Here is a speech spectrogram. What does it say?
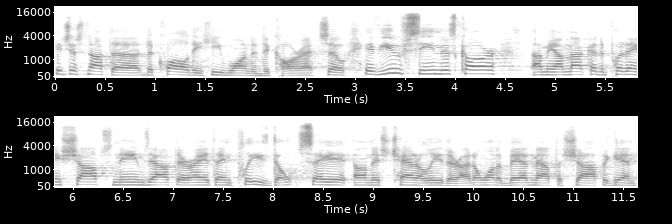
It's just not the, the quality he wanted the car at. So if you've seen this car, I mean, I'm not going to put any shops names out there or anything please don't say it on this channel either. I don't want to badmouth the shop. Again,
